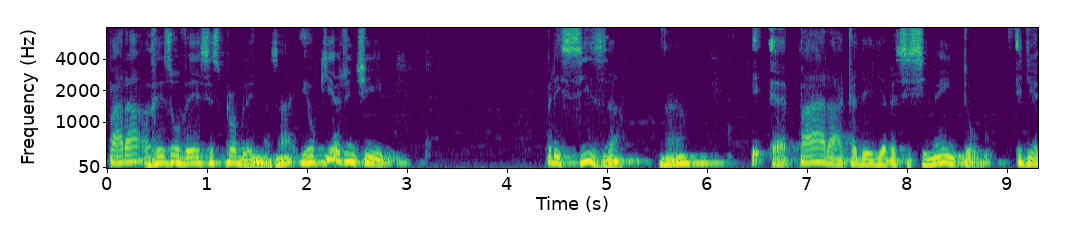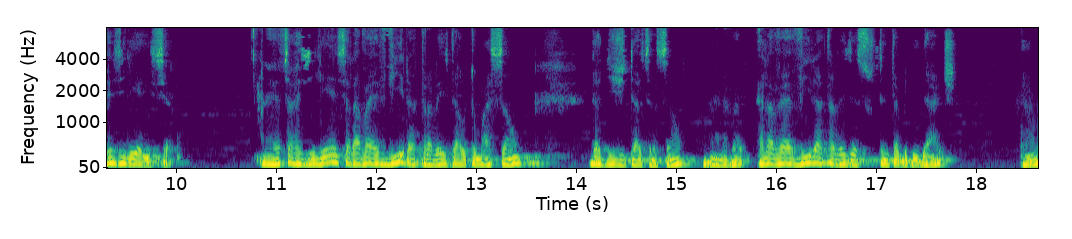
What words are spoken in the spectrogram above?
para resolver esses problemas. Né? E o que a gente precisa né, é, para a cadeia de abastecimento é de resiliência. Essa resiliência ela vai vir através da automação, da digitalização, né? ela vai vir através da sustentabilidade. Tá?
